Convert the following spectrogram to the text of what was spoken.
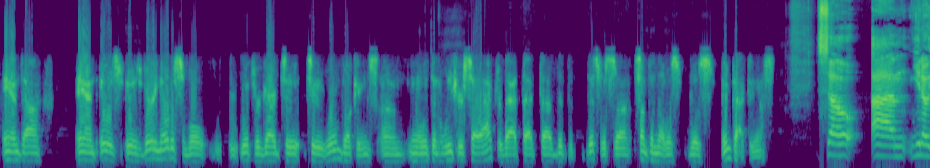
and uh, and it was it was very noticeable with regard to to room bookings. Um, you know, within a week or so after that, that uh, that, this was uh, something that was was impacting us. So um, you know,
